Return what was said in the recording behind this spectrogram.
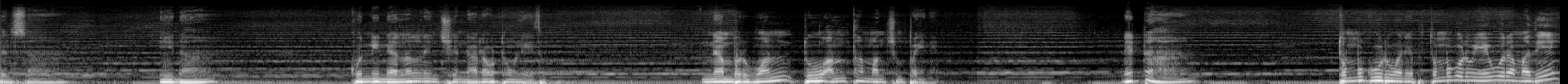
తెలుసా? ఈయన కొన్ని నెలల నుంచి నడవటం లేదు. నెంబర్ వన్ టూ అంతా మంచం పైన. నిన్న తుమ్మగూడు అనే తుమ్మగూడు ఏ ఊరమ్మది అది?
